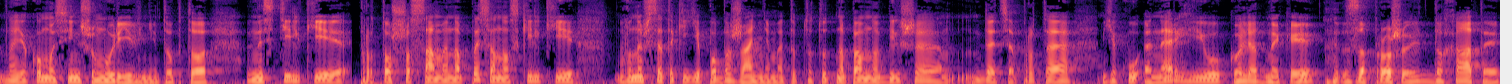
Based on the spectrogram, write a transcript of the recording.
на якомусь іншому рівні. Тобто не стільки про те, що саме написано, скільки вони ж все-таки є побажаннями. Тобто тут, напевно, більше йдеться про те, яку енергію колядники запрошують до хати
